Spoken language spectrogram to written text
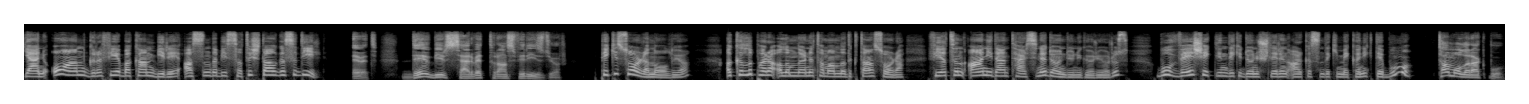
Yani o an grafiğe bakan biri aslında bir satış dalgası değil. Evet, dev bir servet transferi izliyor. Peki sonra ne oluyor? Akıllı para alımlarını tamamladıktan sonra fiyatın aniden tersine döndüğünü görüyoruz. Bu V şeklindeki dönüşlerin arkasındaki mekanik de bu mu? Tam olarak bu.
